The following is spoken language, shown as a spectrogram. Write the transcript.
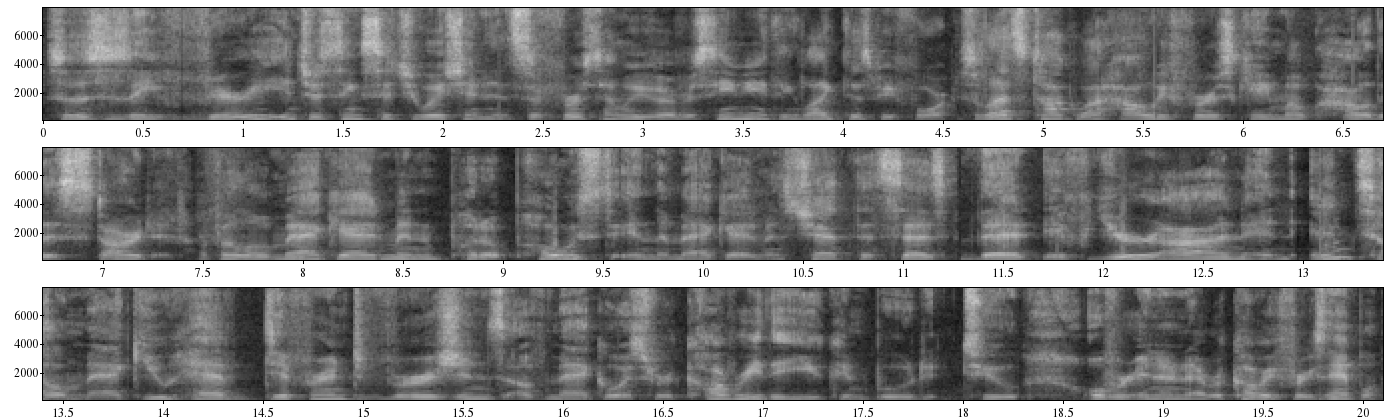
So this is a very interesting situation and it's the first time we've ever seen anything like this before. So let's talk about how we first came up, how this started. A fellow Mac admin put a post in the Mac admins chat that says that if you're on an Intel Mac, you have different versions of macOS recovery that you can boot to over Internet Recovery. For example,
